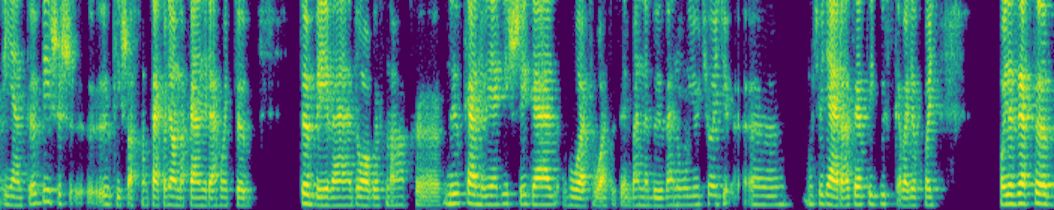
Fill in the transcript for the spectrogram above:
ilyen több is, és ők is azt mondták, hogy annak ellenére, hogy több, több éve dolgoznak nőkkel, női egészséggel, volt, volt azért benne bőven új, úgyhogy, úgyhogy erre azért így büszke vagyok, hogy, hogy azért több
